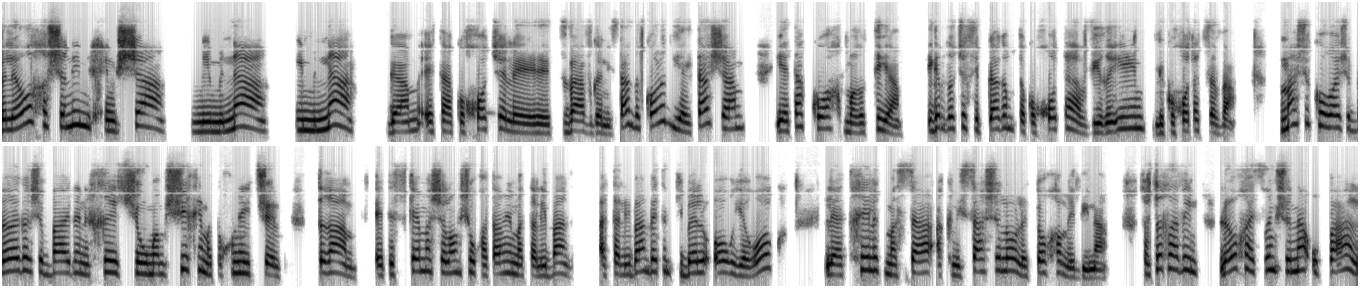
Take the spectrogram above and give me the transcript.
ולאורך השנים היא חימשה, מימנה, אימנה גם את הכוחות של אה, צבא אפגניסטן, וכל עוד היא הייתה שם, היא הייתה כוח מרתיע. היא גם זאת שסיפקה גם את הכוחות האוויריים לכוחות הצבא. מה שקורה שברגע שביידן הכריז שהוא ממשיך עם התוכנית של טראמפ, את הסכם השלום שהוא חתם עם הטליבן, הטליבן בעצם קיבל אור ירוק להתחיל את מסע הכניסה שלו לתוך המדינה. עכשיו צריך להבין, לאורך ה-20 שנה הוא פעל,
